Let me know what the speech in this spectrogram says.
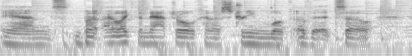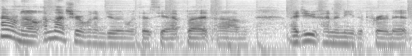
and but I like the natural kind of stream look of it so I don't know I'm not sure what I'm doing with this yet but um, I do kind of need to prune it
